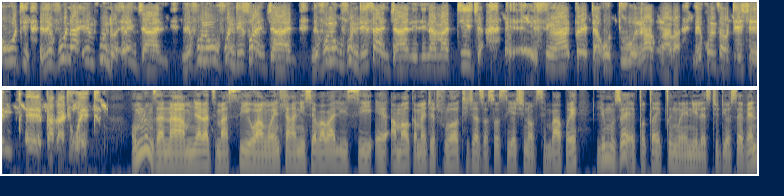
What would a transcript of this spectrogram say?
ukuthi lifuna imfundo enjani lifuna ukufundiswa njani lifuna ukufundisa njani lina matitsha eh, singaqeda udubo nxa kungaba le-consultation eh, phakathi kwethu. Umnumzana mnyaradzi masiwa ngowenhlanganiso yababalisi e-amalgamated rural teachers association of zimbabwe limuzwe exoxa ecingweni lestudio 7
